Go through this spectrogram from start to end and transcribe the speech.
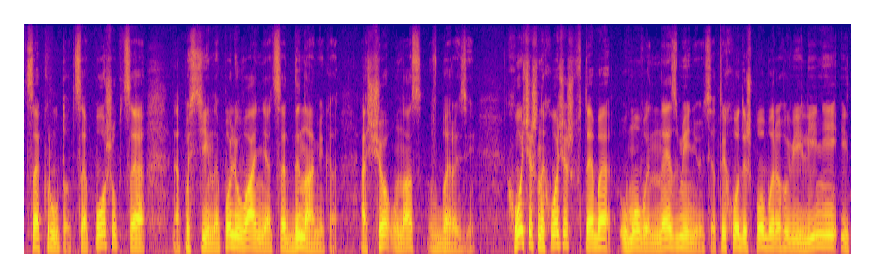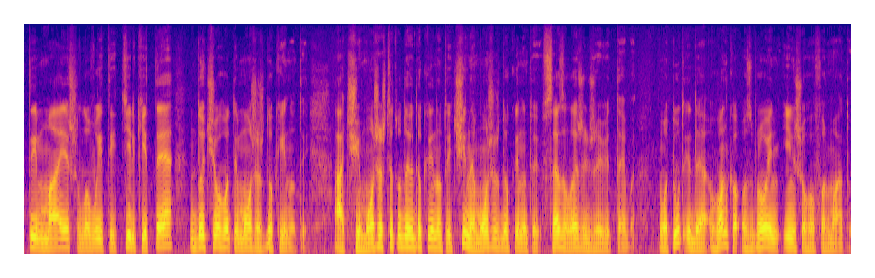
Це круто, це пошук, це е, постійне полювання, це динаміка. А що у нас в березі? Хочеш, не хочеш, в тебе умови не змінюються. Ти ходиш по береговій лінії і ти маєш ловити тільки те, до чого ти можеш докинути. А чи можеш ти туди докинути, чи не можеш докинути, все залежить вже від тебе. Отут іде гонка озброєнь іншого формату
